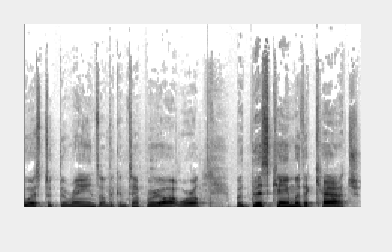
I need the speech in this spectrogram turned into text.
U.S. took the reins of the contemporary art world, but this came with a catch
